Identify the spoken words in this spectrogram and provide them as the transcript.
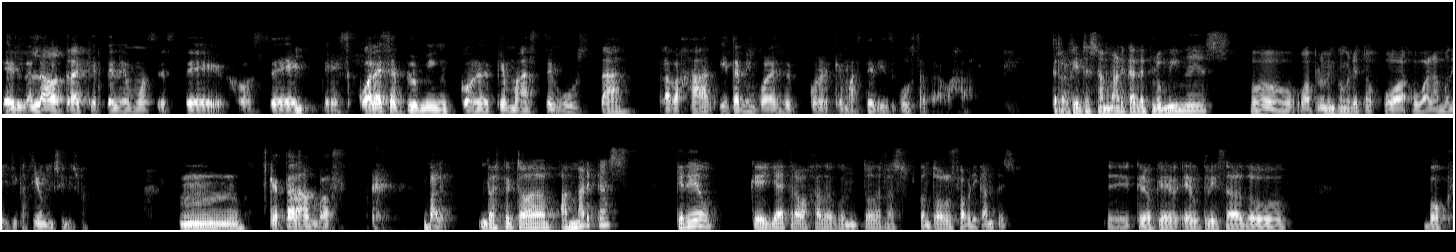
la otra que tenemos, este, José, es ¿cuál es el plumín con el que más te gusta trabajar y también cuál es el con el que más te disgusta trabajar? ¿Te refieres a marca de plumines o, a plumín concreto o a, la modificación en sí misma? Mm, ¿Qué tal ambas? Vale. Respecto a, marcas, creo que ya he trabajado con, todas las, con todos los fabricantes. Eh, creo que he utilizado Bock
